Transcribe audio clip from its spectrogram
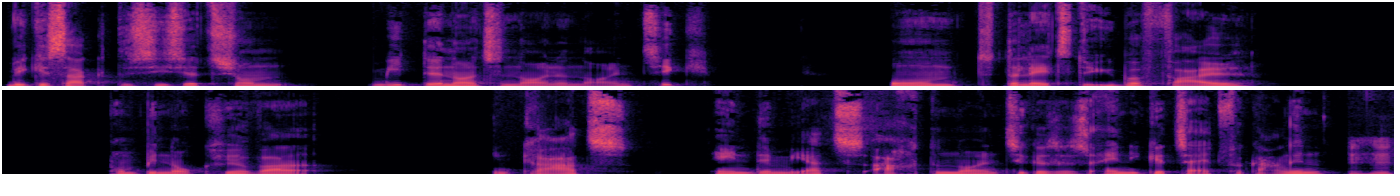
Wie gesagt, es ist jetzt schon Mitte 1999 und der letzte Überfall von Pinocchio war in Graz Ende März 98, also ist einige Zeit vergangen, mhm.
